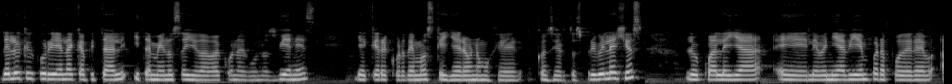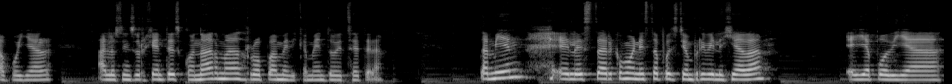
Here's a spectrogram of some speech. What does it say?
de lo que ocurría en la capital y también los ayudaba con algunos bienes ya que recordemos que ella era una mujer con ciertos privilegios, lo cual ella eh, le venía bien para poder apoyar a los insurgentes con armas, ropa, medicamento, etc. También el estar como en esta posición privilegiada, ella podía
